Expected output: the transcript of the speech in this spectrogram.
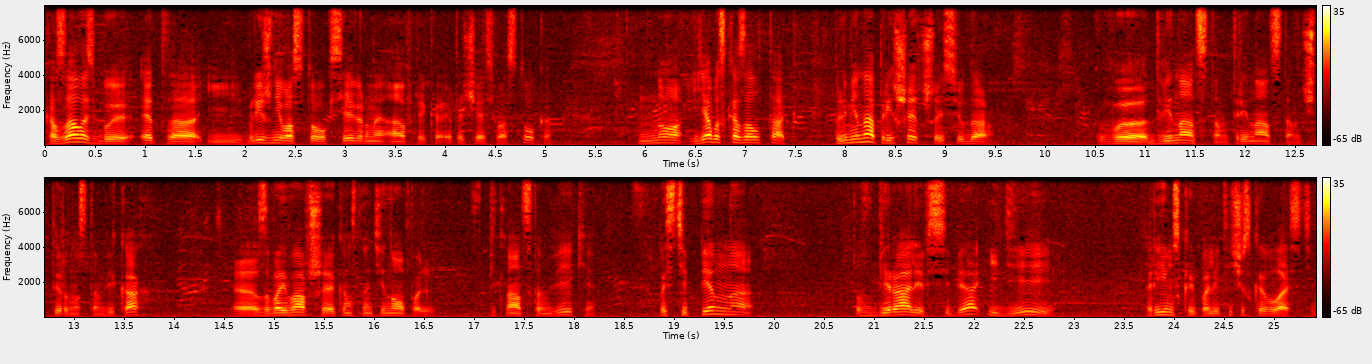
Казалось бы, это и Ближний Восток, Северная Африка, это часть Востока. Но я бы сказал так, племена, пришедшие сюда в 12, 13, 14 веках, э, завоевавшие Константинополь в 15 веке, постепенно вбирали в себя идеи римской политической власти,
